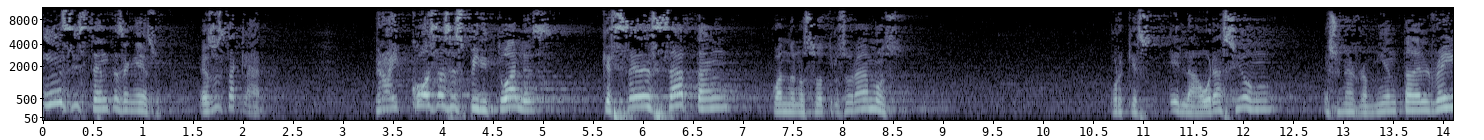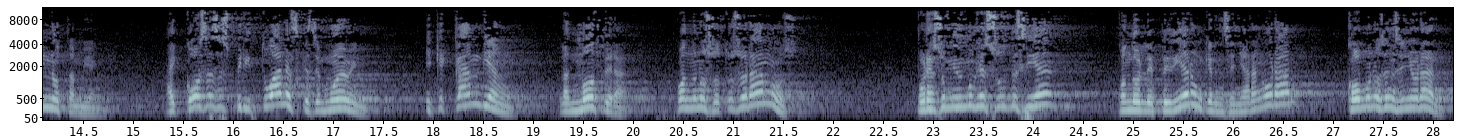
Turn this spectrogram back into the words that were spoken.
insistentes en eso. Eso está claro. Pero hay cosas espirituales que se desatan cuando nosotros oramos. Porque la oración es una herramienta del reino también. Hay cosas espirituales que se mueven y que cambian la atmósfera, cuando nosotros oramos. Por eso mismo Jesús decía, cuando le pidieron que le enseñaran a orar, ¿cómo nos enseñó orar?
